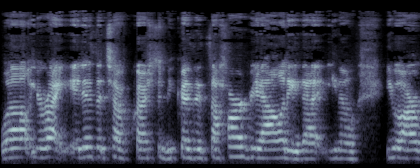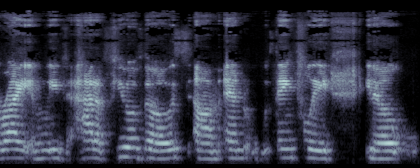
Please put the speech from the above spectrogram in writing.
Well, you're right. It is a tough question because it's a hard reality that, you know, you are right. And we've had a few of those. Um, and thankfully, you know,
